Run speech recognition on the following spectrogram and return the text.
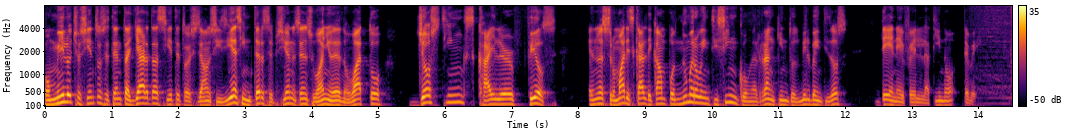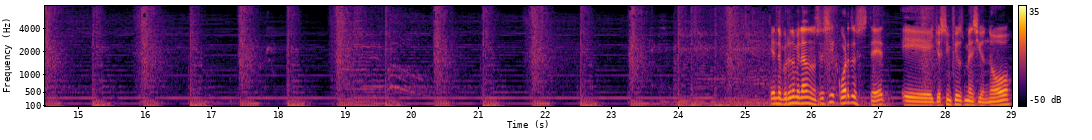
Con 1.870 yardas, 7 touchdowns y 10 intercepciones en su año de novato, Justin Skyler Fields es nuestro mariscal de campo número 25 en el ranking 2022 de NFL Latino TV. Bruno Milano, no sé si recuerda usted, eh, Justin Fields mencionó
